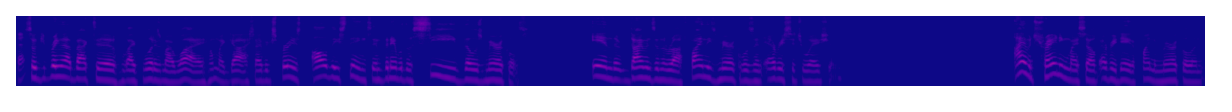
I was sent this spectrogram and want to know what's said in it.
Okay. So you bring that back to like, what is my why? Oh my gosh, I've experienced all these things and been able to see those miracles in the diamonds in the rough. Find these miracles in every situation. I am training myself every day to find a miracle, and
